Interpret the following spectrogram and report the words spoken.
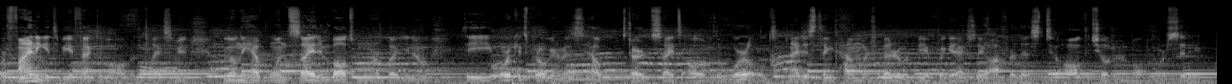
we're finding it to be effective all over the place. I mean, we only have one site in Baltimore, but you know, The OrchKids program has helped start sites all over the world, and I just think how much better it would be if we could actually offer this to all the children in Baltimore City.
